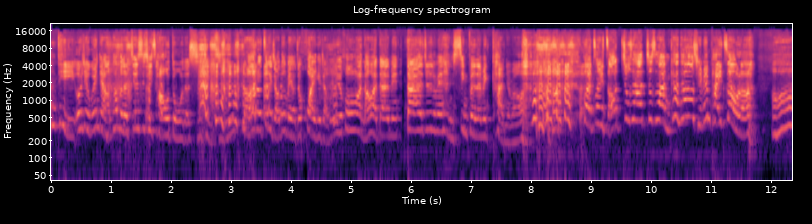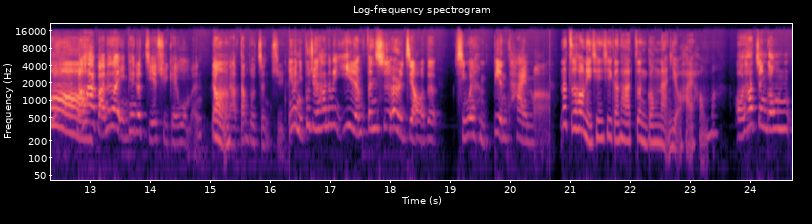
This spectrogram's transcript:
问题。而且我跟你讲，他们的监视器超多的，十几只。然后就这个角度没有，就换一个角度，一直换换换。然后后来在那边，大家就在那边很兴奋在那边看，有没有？后来终于找到，就是他，就是他！你看他到前面拍照了哦。然后哦，他还把那段影片就截取给我们，让我们拿当做证据。因为你不觉得他那边一人分饰二角的行为很变态吗？那之后你亲戚跟她正宫男友还好吗？哦，她正宫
